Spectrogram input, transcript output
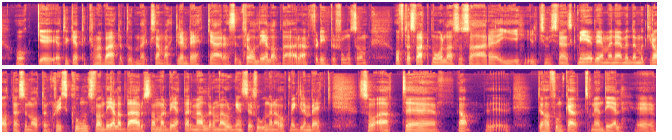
Och eh, jag tycker att det kan vara värt att uppmärksamma att Glenn Beck är en central del av det här. För det är en person som ofta svartmålas och så här i, i, liksom i svensk media, men även Demokraterna, senatorn Chris Coons var en del av det här och samarbetade med alla de här organisationerna och med Glenn Beck. Så att eh, ja, det har funkat med en del eh,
